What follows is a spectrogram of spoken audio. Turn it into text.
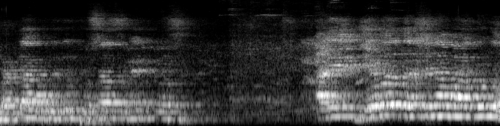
ಬಟ್ಟ ಕೊಡ್ತಿದ್ರು ಪ್ರಸಾದ ಸಮೇತ ಕಳಿಸಿದ್ರು ಅಲ್ಲಿ ದೇವರ ದರ್ಶನ ಮಾಡಿಕೊಂಡು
